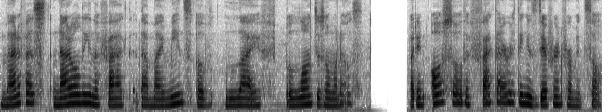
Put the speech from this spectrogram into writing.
manifests not only in the fact that my means of life belong to someone else, but in also the fact that everything is different from itself.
